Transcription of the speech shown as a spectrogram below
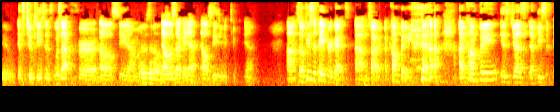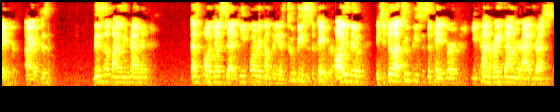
two. It's two pieces. Was that for LLC? Um, It was an LLC. LLC. Okay, yeah. LLC is two. Yeah. Um, so a piece of paper, guys. Um, sorry, a company. a company is just a piece of paper. All right. Just this is a filing cabinet. As Paul just said, he formed a company as two pieces of paper. All you do is you fill out two pieces of paper. You kind of write down your address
